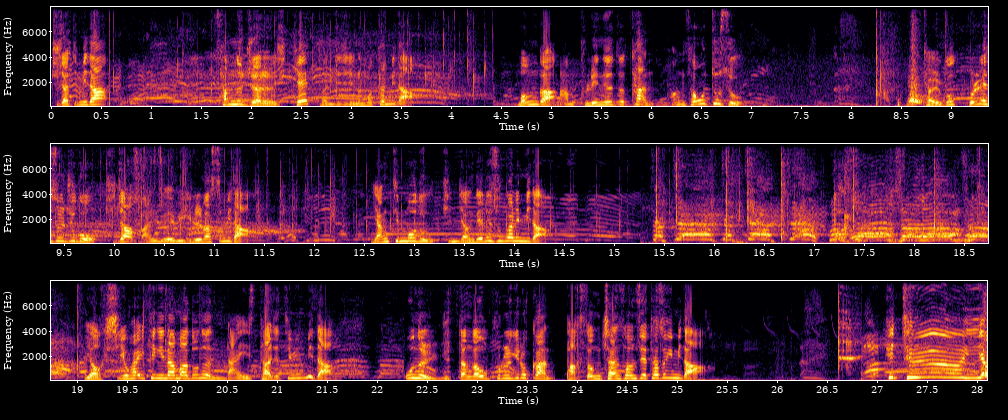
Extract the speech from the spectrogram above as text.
주자 뜁니다. 3루 주자를 의식해 던지지는 못합니다. 뭔가 안 풀리는 듯한 황성호 투수. 결국 볼넷을 주고 주자 만루의 위기를 맞습니다 양팀 모두 긴장되는 순간입니다 역시 화이팅이 남아도는 나인스타즈 팀입니다 오늘 유땅과 우플을 기록한 박성찬 선수의 타석입니다. 히트! 이야!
